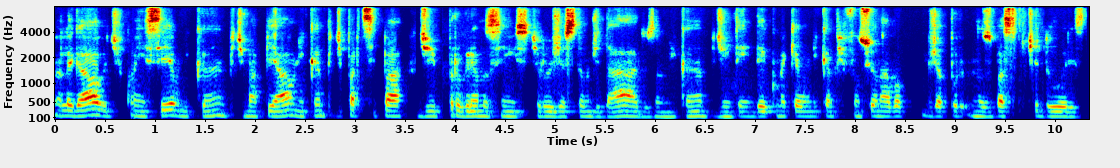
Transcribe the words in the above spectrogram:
legal de conhecer a Unicamp, de mapear a Unicamp, de participar de programas assim, estilo gestão de dados na Unicamp, de entender como é que a Unicamp funcionava já por, nos bastidores.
